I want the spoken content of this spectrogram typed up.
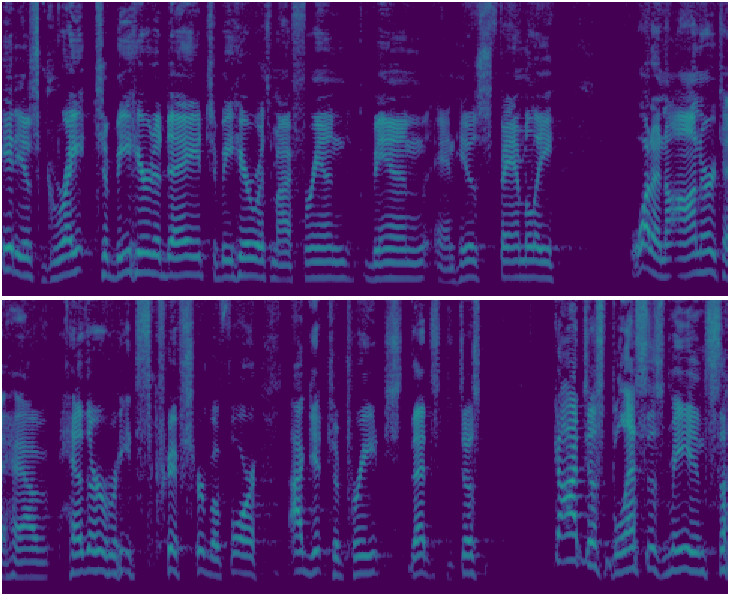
It is great to be here today, to be here with my friend Ben and his family. What an honor to have Heather read scripture before I get to preach. That's just, God just blesses me in so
